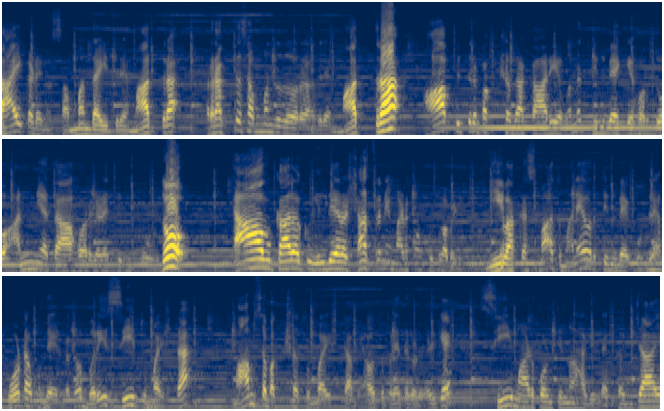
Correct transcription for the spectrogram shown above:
ತಾಯಿ ಕಡೆನೂ ಸಂಬಂಧ ಇದ್ರೆ ಮಾತ್ರ, ರಕ್ತ ಸಂಬಂಧದವರಾದರೆ ಮಾತ್ರ ಆ ಪಿತೃಪಕ್ಷದ ಕಾರ್ಯವನ್ನು ತಿನ್ಬೇಕೆ ಹೊರತು ಅನ್ಯತಾ ಹೊರಗಡೆ ತಿನ್ಬೋದು ಯಾವ ಕಾಲಕ್ಕೂ ಇಲ್ಲದೆ ಇರೋ ಶಾಸ್ತ್ರನೇ ಮಾಡ್ಕೊಂಡು ಕುತ್ಕೋಬೇಡಿ. ನೀವು ಅಕಸ್ಮಾತ್ ಮನೆಯವರು ತಿನ್ನಬೇಕು ಅಂದರೆ ಫೋಟೋ ಮುಂದೆ ಇರಬೇಕು ಬರೀ ಸಿಹಿ ತುಂಬ ಇಷ್ಟ ಮಾಂಸಭಕ್ಷ ತುಂಬ ಇಷ್ಟ, ಯಾವತ್ತು ಪ್ರಯತ್ನಗಳು ಅದಕ್ಕೆ ಸಿಹಿ ಮಾಡ್ಕೊಂಡು ತಿನ್ನೋ ಹಾಗಿದ್ರೆ ಕಜ್ಜಾಯ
